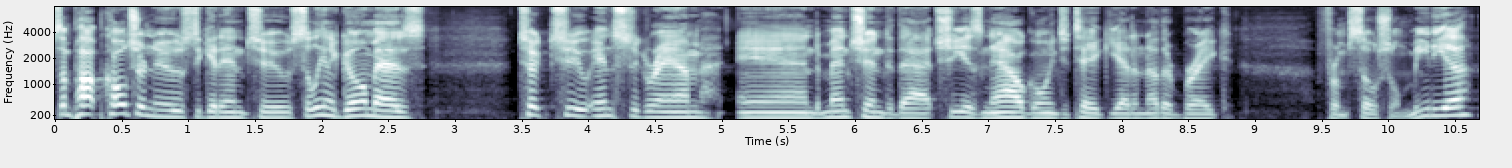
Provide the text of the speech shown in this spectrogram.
Some pop culture news to get into. Selena Gomez took to Instagram and mentioned that she is now going to take yet another break from social media.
